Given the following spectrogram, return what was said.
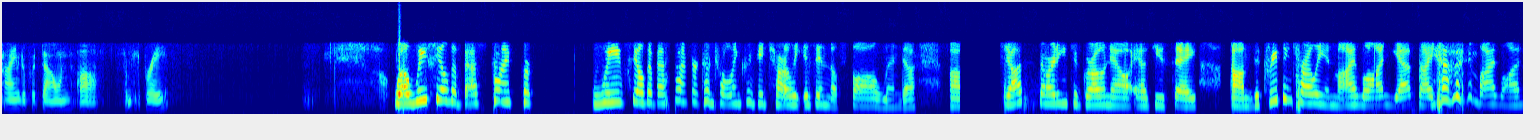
time to put down uh, some spray? Well, we feel the best time for we feel the best time for controlling creeping Charlie is in the fall, Linda. Just starting to grow now, as you say. Um, the creeping Charlie in my lawn, yes, I have it in my lawn,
